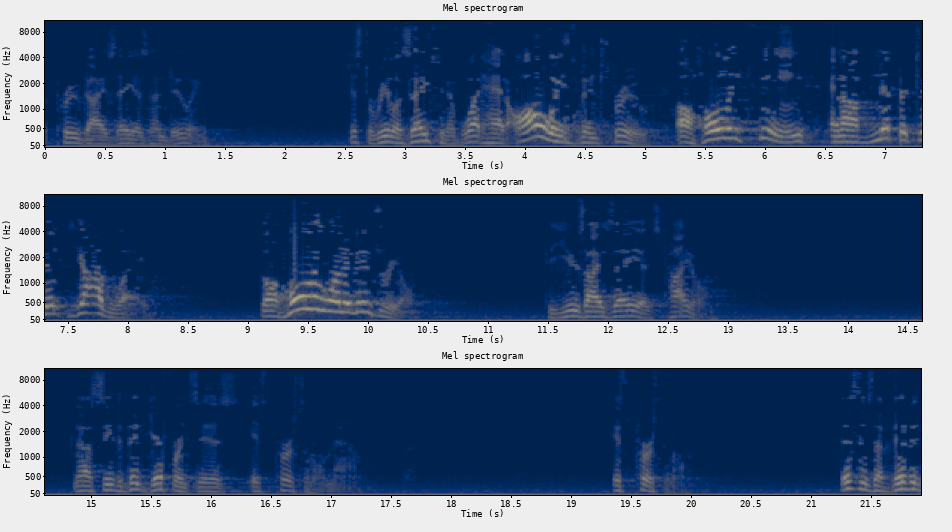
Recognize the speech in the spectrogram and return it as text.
that proved Isaiah's undoing. Just a realization of what had always been true a holy king and omnipotent Yahweh, the Holy One of Israel, to use Isaiah's title. Now, see, the big difference is it's personal now. It's personal. This is a vivid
